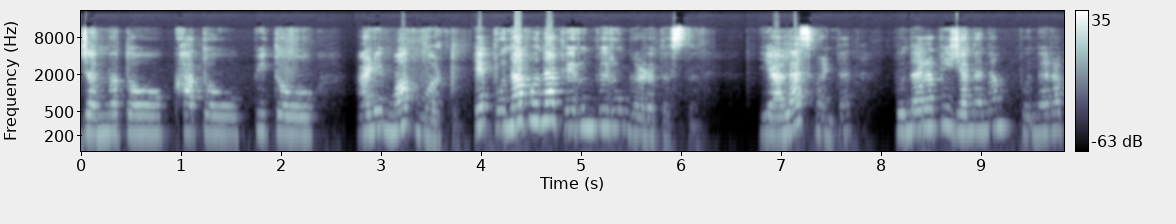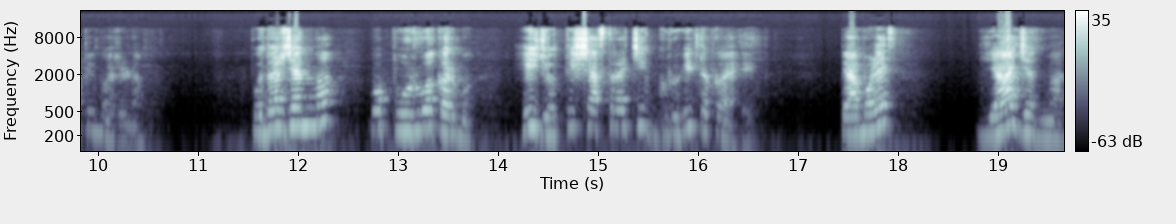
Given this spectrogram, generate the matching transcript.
जन्मतो खातो पितो आणि मग मरतो. हे पुन्हा पुन्हा फिरून फिरून घडत असतं. यालाच म्हणतात पुनरपी जननम पुनरपी मरणम. पुनर्जन्म व पूर्वकर्म ही ज्योतिषशास्त्राची गृहितक आहेत. त्यामुळेच या जन्मात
